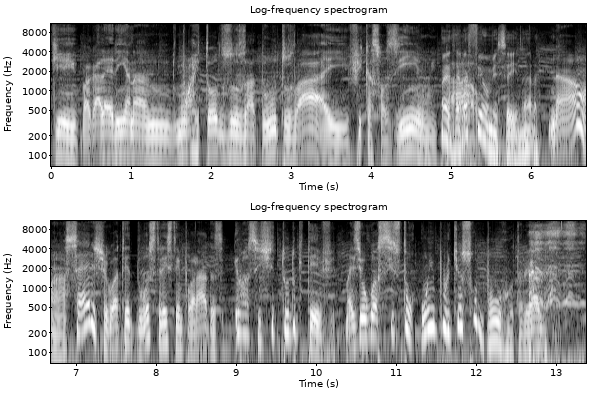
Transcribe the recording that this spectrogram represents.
Que a galerinha na- morre todos os adultos lá e fica sozinho e Mas tal. era filme isso aí, não era? Não, a série chegou a ter duas, três temporadas. Eu assisti tudo que teve. Mas eu assisto ruim porque eu sou burro, tá ligado?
